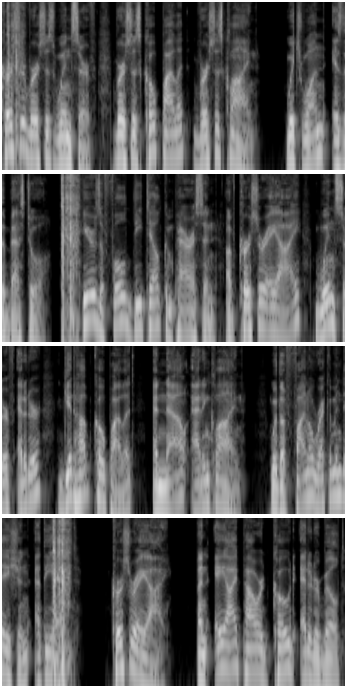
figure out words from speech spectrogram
Cursor versus Windsurf versus Copilot versus Cline. Which one is the best tool? Here's a full detailed comparison of Cursor AI, Windsurf Editor, GitHub Copilot, and now adding Cline, with a final recommendation at the end. Cursor AI, an AI-powered code editor built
